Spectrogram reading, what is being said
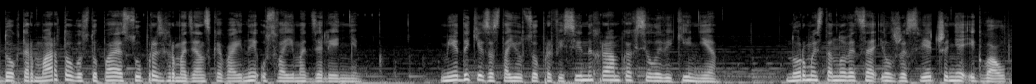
Доктар Марто выступае супраць грамадзянскай вайны ў сваім аддзяленні. Медыкі застаюцца ў прафесійных рамках сілавікі не. Нормай становяцца і лжэсведчання і гвалт.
